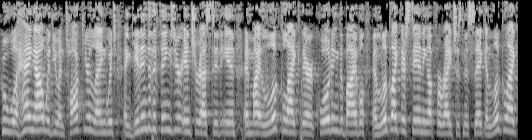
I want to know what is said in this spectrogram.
who will hang out with you and talk your language and get into the things you're interested in and might look like they're quoting the Bible and look like they're standing up for righteousness sake and look like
